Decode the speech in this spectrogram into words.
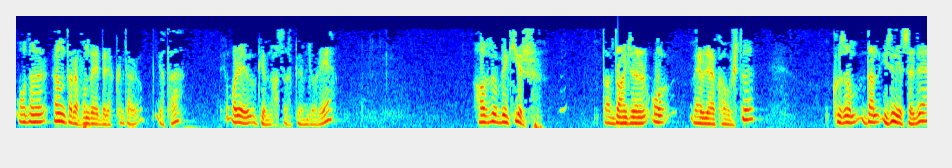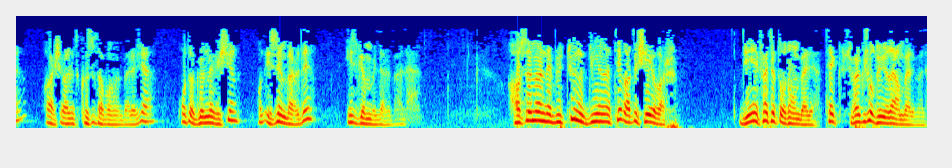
Odanın ön tarafında böyle kıble yatağı. Oraya gömüldü. Hastası gömüldü oraya. Hazreti Bekir tabi daha önceden o Mevla'ya kavuştu. Kızımdan izin istedi. Ayşe Validemiz kızı da bana böylece. O da gömmek için ona izin verdi. İz gömüller böyle. Hazreti bütün dünyada tek artık şeyi var. Dünyayı fethetti o zaman böyle. Tek süper güç oldu dünyada böyle böyle.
